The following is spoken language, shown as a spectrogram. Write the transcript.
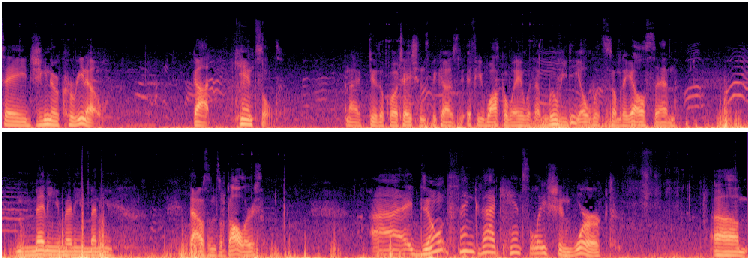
say, Gina Carano got canceled. And I do the quotations because if you walk away with a movie deal with somebody else and many, many, many thousands of dollars, I don't think that cancellation worked. Um,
